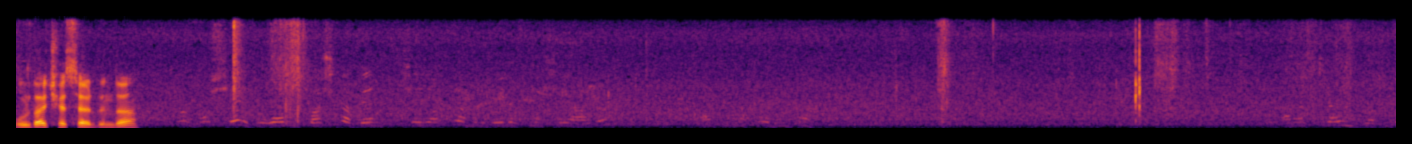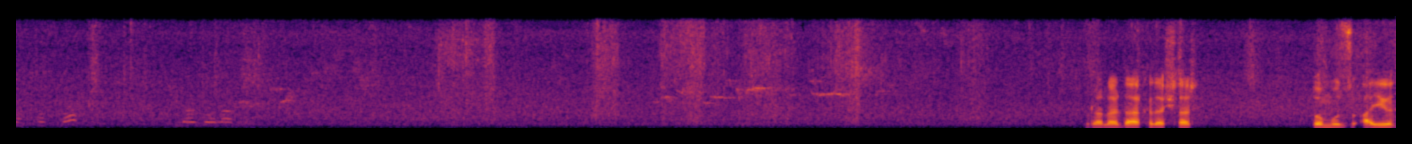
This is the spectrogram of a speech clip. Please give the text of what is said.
Burada keserdin de. Bu şey, bu olmuş başka. Ben şey yaptım, bunu böylesine şey aldım. Az bir bakıyorum orada. Araştırayım biraz, burada çok var. Bunlar da olabilir. Buralarda arkadaşlar domuz, ayı,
